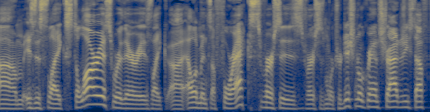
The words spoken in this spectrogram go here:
Um, is this like Stellaris, where there is like uh, elements of 4X versus versus more traditional grand strategy stuff,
